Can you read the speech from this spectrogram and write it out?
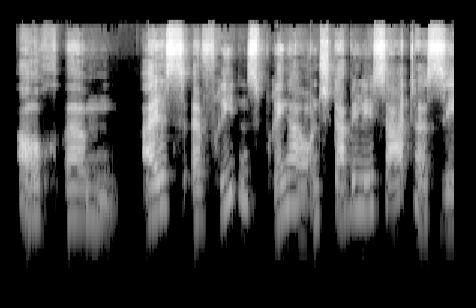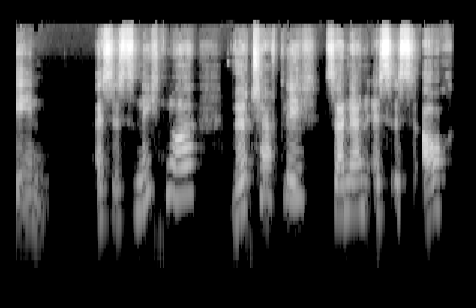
auch ähm, als äh, Friedensbringer und Stabilisator sehen. Es ist nicht nur wirtschaftlich, sondern es ist auch,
